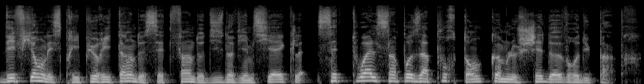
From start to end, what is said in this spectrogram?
Défiant l'esprit puritain de cette fin de XIXe siècle, cette toile s'imposa pourtant comme le chef-d'œuvre du peintre.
